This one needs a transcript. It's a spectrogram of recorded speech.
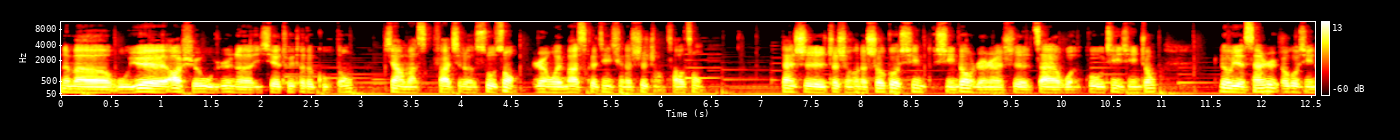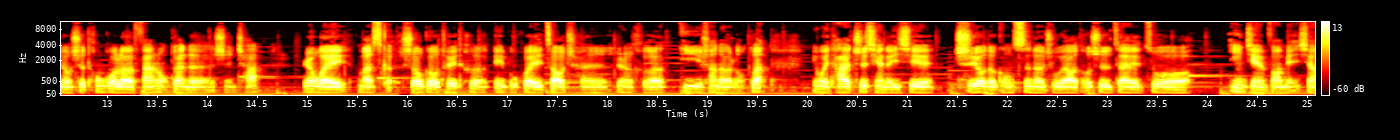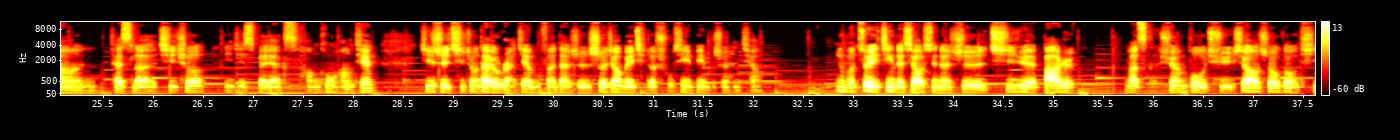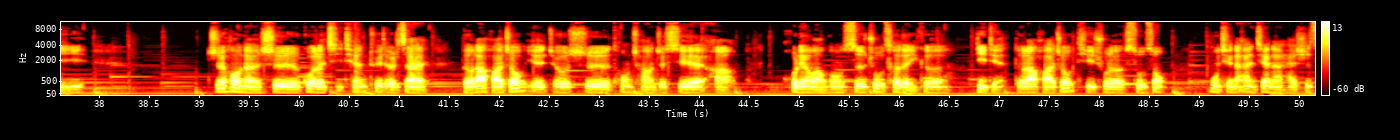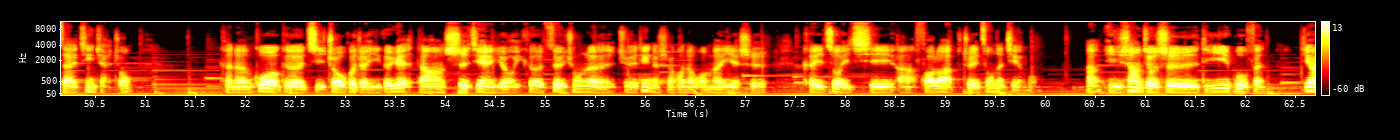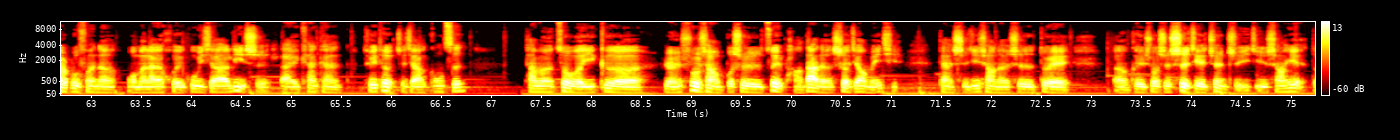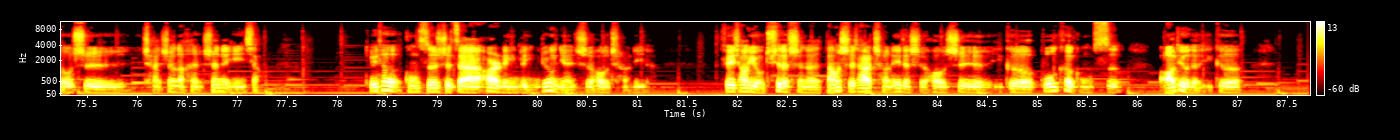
那么五月二十五日呢，一些推特的股东向马斯克发起了诉讼，认为马斯克进行了市场操纵。但是这时候呢，收购行行动仍然是在稳步进行中。六月三日，收购行动是通过了反垄断的审查，认为马斯克收购推特并不会造成任何意义上的垄断。因为他之前的一些持有的公司呢，主要都是在做硬件方面，像 Tesla 汽车以及 SpaceX 航空航天，即使其中带有软件部分，但是社交媒体的属性并不是很强。那么最近的消息呢，是七月八日，Musk 宣布取消收购提议。之后呢，是过了几天，Twitter 在德拉华州，也就是通常这些啊互联网公司注册的一个地点，德拉华州提出了诉讼。目前的案件呢还是在进展中，可能过个几周或者一个月，当事件有一个最终的决定的时候呢，我们也是可以做一期啊 follow up 追踪的节目。啊，以上就是第一部分。第二部分呢，我们来回顾一下历史，来看看推特这家公司。他们作为一个人数上不是最庞大的社交媒体，但实际上呢，是对，嗯，可以说是世界政治以及商业都是产生了很深的影响。推特公司是在二零零六年时候成立的。非常有趣的是呢，当时它成立的时候是一个播客公司，Audio 的一个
